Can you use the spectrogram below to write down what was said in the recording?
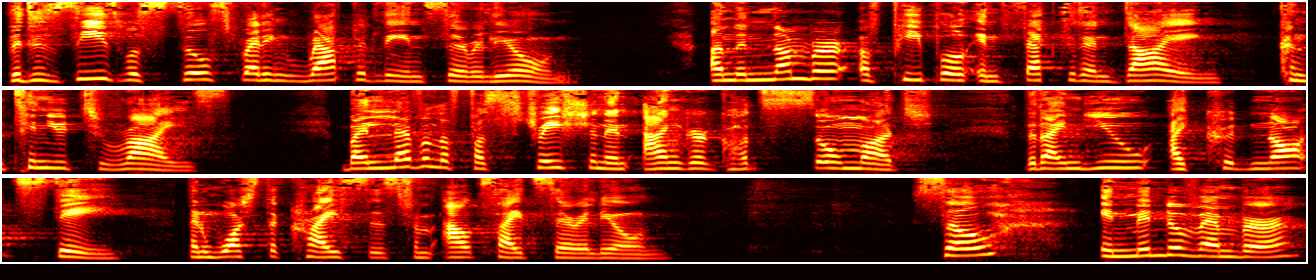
the disease was still spreading rapidly in Sierra Leone, and the number of people infected and dying continued to rise. My level of frustration and anger got so much that I knew I could not stay and watch the crisis from outside Sierra Leone. So, in mid November,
